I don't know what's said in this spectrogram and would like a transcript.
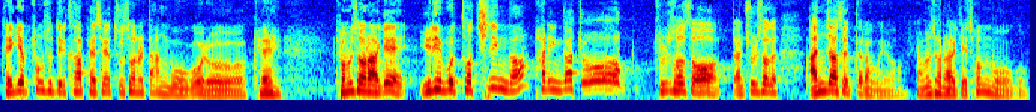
대기업 총수들이 그 앞에서 두 손을 딱 모으고 이렇게 겸손하게 1위부터 7인가 8인가 쭉 줄 서서 줄 서서 앉아서 있더라고요. 겸손하게 손 모으고.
